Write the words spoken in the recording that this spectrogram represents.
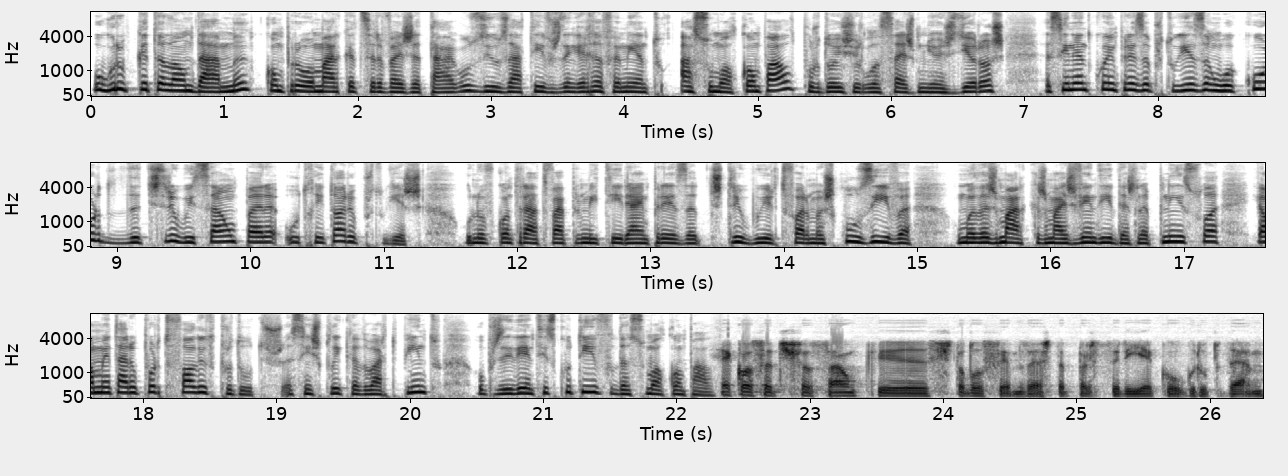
O grupo catalão Dame comprou a marca de cerveja Tagus e os ativos de engarrafamento Assumol Compal por 2,6 milhões de euros, assinando com a empresa portuguesa um acordo de distribuição para o território português. O novo contrato vai permitir à empresa distribuir de forma exclusiva uma das marcas mais vendidas na Península e aumentar o portfólio de produtos. Assim explica Duarte Pinto, o presidente executivo da Assumol Compal. É com satisfação que estabelecemos esta parceria com o grupo Dame,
